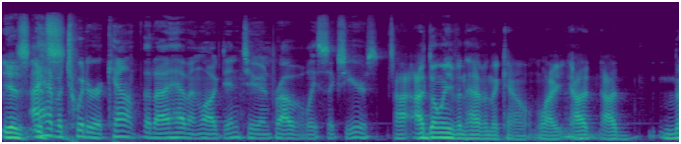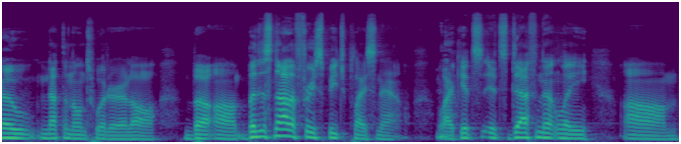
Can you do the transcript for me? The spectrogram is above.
is I have a Twitter account that I haven't logged into in probably six years. I, I don't even have an account. Like I, I know nothing on Twitter at all. But um, but it's not a free speech place now. Like it's it's definitely um,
